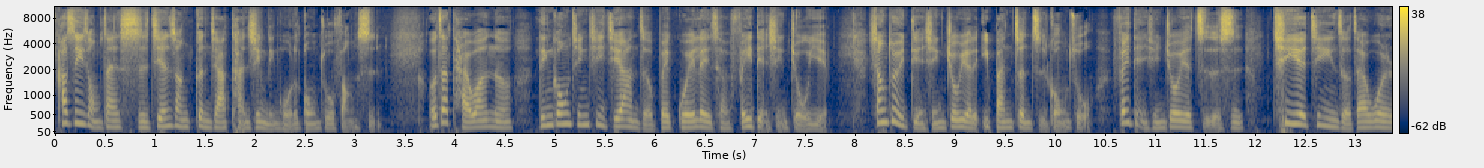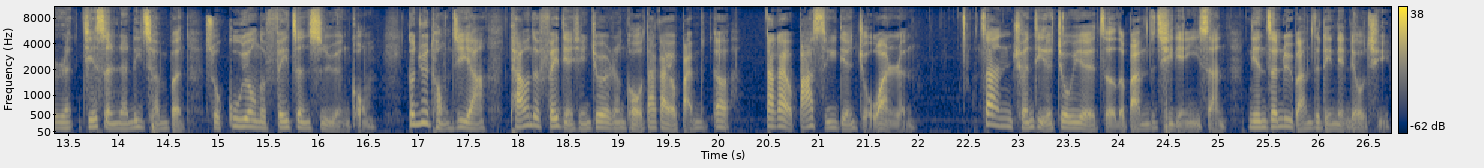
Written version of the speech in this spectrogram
它是一种在时间上更加弹性灵活的工作方式。而在台湾呢，零工经济接案者被归类成非典型就业。相对于典型就业的一般正职工作，非典型就业指的是企业经营者在为了人节省人力成本所雇佣的非正式员工。根据统计啊。台湾的非典型就业人口大概有百分呃，大概有八十一点九万人，占全体的就业者的百分之七点一三，年增率百分之零点六七。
